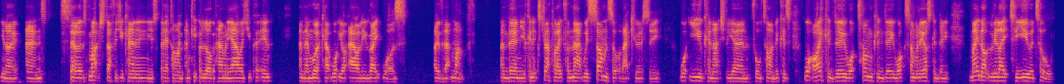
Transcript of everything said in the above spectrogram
you know, and sell as much stuff as you can in your spare time and keep a log of how many hours you put in and then work out what your hourly rate was over that month. And then you can extrapolate from that with some sort of accuracy what you can actually earn full time. Because what I can do, what Tom can do, what someone else can do may not relate to you at all.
